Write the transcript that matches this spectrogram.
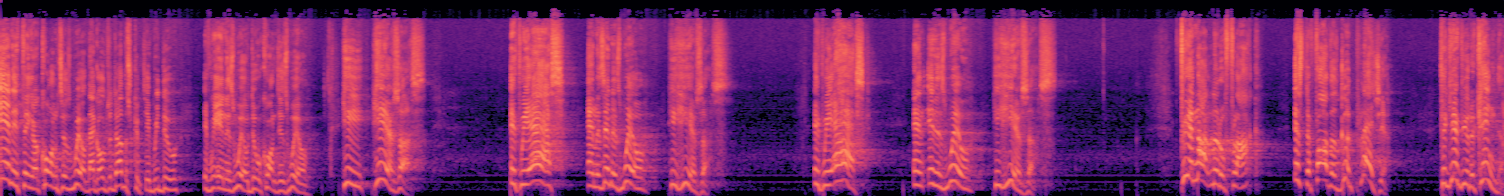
anything according to His will, that goes to the other scripture, if we do, if we're in His will, do according to His will, He hears us. If we ask and is in His will, He hears us. If we ask and in His will, He hears us. Fear not, little flock. It's the Father's good pleasure to give you the kingdom.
